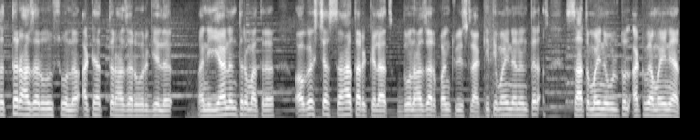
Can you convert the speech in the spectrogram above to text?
सत्तर हजारहून सोनं अठ्याहत्तर हजारवर गेलं. आणि यानंतर मात्र ऑगस्टच्या सहा तारखेलाच दोन हजार पंचवीसला किती महिन्यानंतर? सात महिने उलटून आठव्या महिन्यात.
